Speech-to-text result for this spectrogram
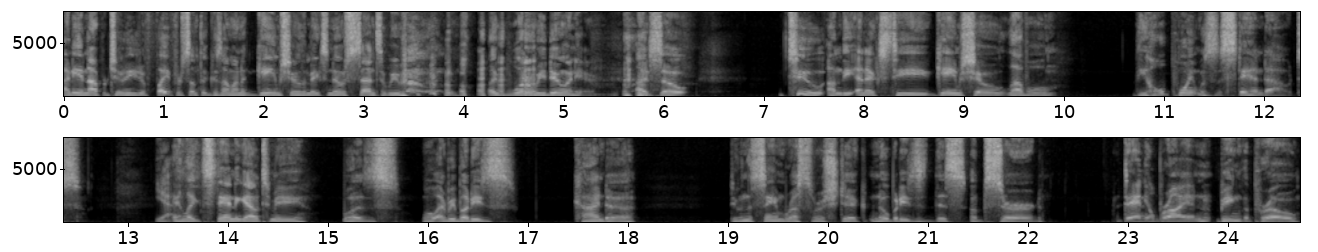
I need an opportunity to fight for something because I'm on a game show that makes no sense. And we like, what are we doing here? So, two on the NXT game show level, the whole point was to stand out. Yeah. And like standing out to me was, well, everybody's kind of doing the same wrestler shtick. Nobody's this absurd. Daniel Bryan being the pro,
